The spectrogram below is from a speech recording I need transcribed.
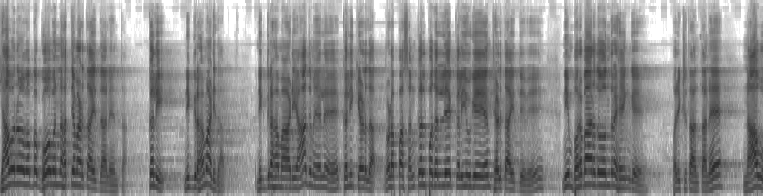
ಯಾವನೋ ಒಬ್ಬ ಗೋವನ್ನು ಹತ್ಯೆ ಮಾಡ್ತಾ ಇದ್ದಾನೆ ಅಂತ ಕಲಿ ನಿಗ್ರಹ ಮಾಡಿದ. ನಿಗ್ರಹ ಮಾಡಿ ಆದಮೇಲೆ ಕಲಿ ಕೇಳ್ದ, ನೋಡಪ್ಪ ಸಂಕಲ್ಪದಲ್ಲೇ ಕಲಿಯುಗೆ ಅಂತ ಹೇಳ್ತಾ ಇದ್ದೇವೆ. ನೀವು ಬರಬಾರದು ಅಂದರೆ ಹೆಂಗೆ? ಪರೀಕ್ಷಿತ ಅಂತಾನೆ, ನಾವು,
